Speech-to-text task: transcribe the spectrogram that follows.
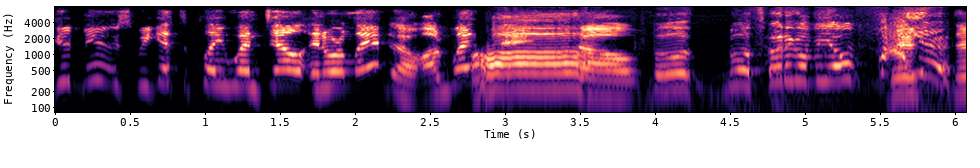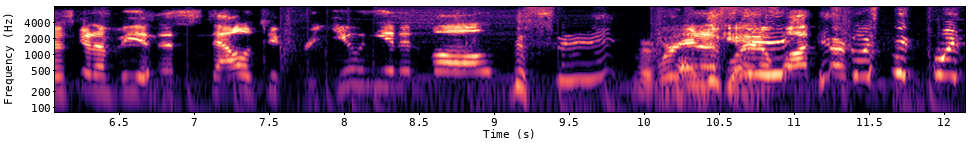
good news, we get to play Wendell in Orlando on Wednesday. Oh, so Bulls, Bulls Twitter gonna be on there's, fire. there's gonna be a nostalgic reunion involved. You see? We're gonna Revenge You we're gonna see? watch He our scored six points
